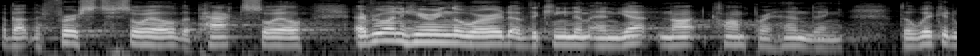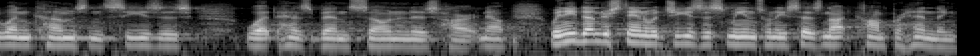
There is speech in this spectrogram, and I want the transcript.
about the first soil, the packed soil. Everyone hearing the word of the kingdom and yet not comprehending. The wicked one comes and seizes what has been sown in his heart. Now, we need to understand what Jesus means when he says not comprehending.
